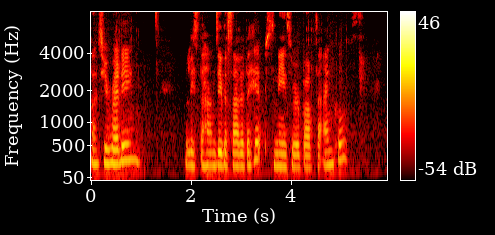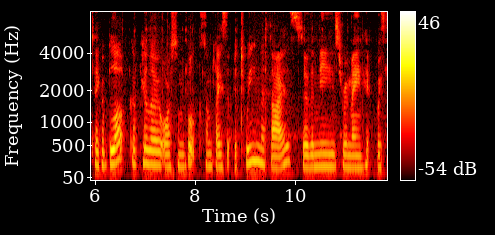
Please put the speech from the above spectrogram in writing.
As you're ready, release the hands either side of the hips, knees are above the ankles. Take a block, a pillow, or some books and place it between the thighs so the knees remain hip width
